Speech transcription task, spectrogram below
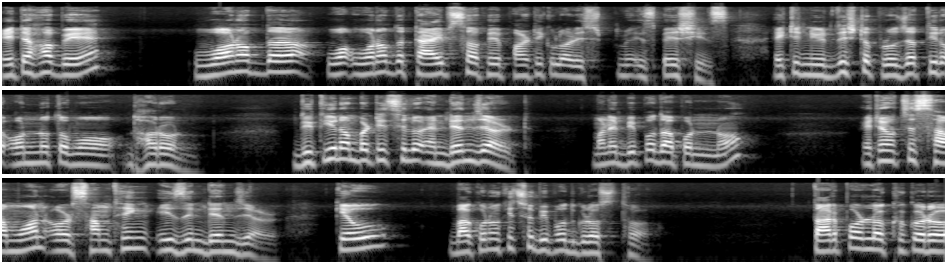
এটা হবে one of the one of the types of a particular species একটি নির্দিষ্ট প্রজাতির অন্যতম ধরন। দ্বিতীয় নম্বরটি ছিল এন্ডেঞ্জার্ড মানে বিপদাপন্ন। এটা হচ্ছে someone or something is in danger কেউ বা কোনো কিছু বিপদগ্রস্ত। তারপর লক্ষ্য করো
